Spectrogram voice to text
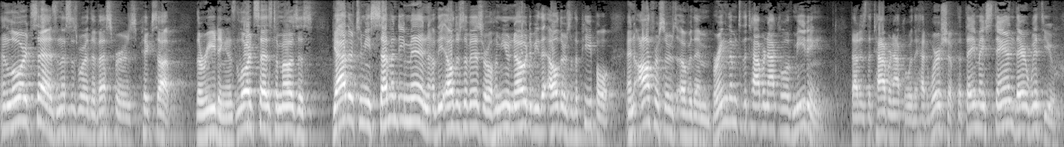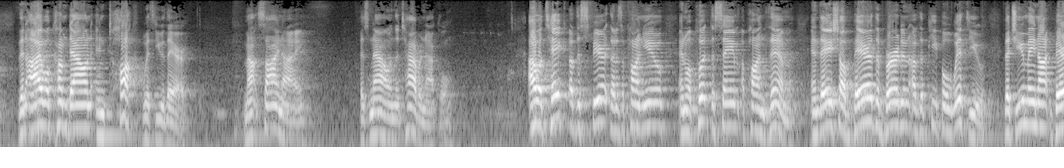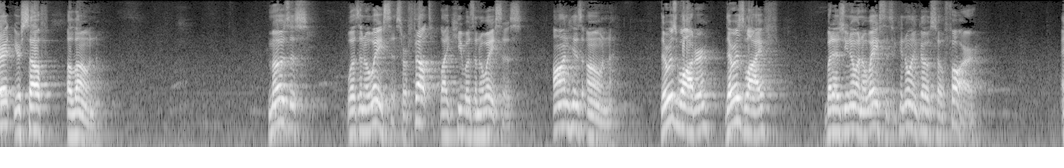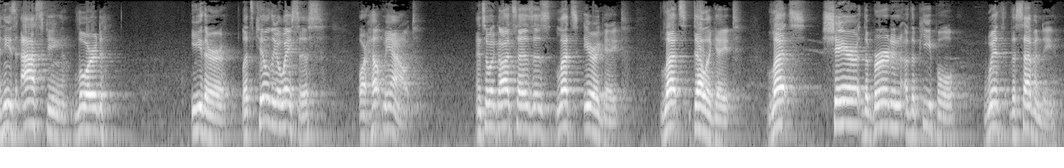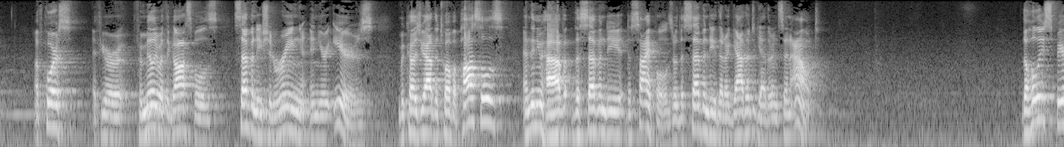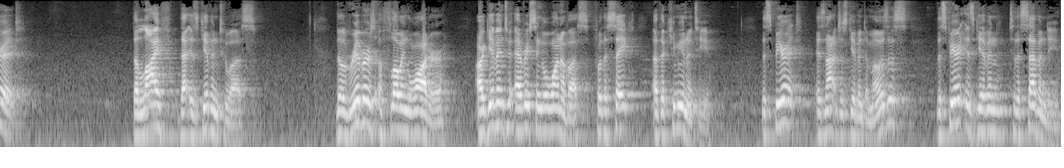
And Lord says, and this is where the Vespers picks up the reading, as the Lord says to Moses, Gather to me seventy men of the elders of Israel, whom you know to be the elders of the people, and officers over them. Bring them to the tabernacle of meeting. That is the tabernacle where they had worship, that they may stand there with you. Then I will come down and talk with you there. Mount Sinai is now in the tabernacle. I will take of the Spirit that is upon you, and will put the same upon them, and they shall bear the burden of the people with you that you may not bear it yourself alone. Moses was an oasis, or felt like he was an oasis, on his own. There was water, there was life, but as you know, an oasis, it can only go so far. And he's asking, Lord, either let's kill the oasis or help me out. And so what God says is, let's irrigate. Let's delegate. Let's share the burden of the people with the 70. Of course, if you're familiar with the Gospels, 70 should ring in your ears because you have the 12 apostles and then you have the 70 disciples or the 70 that are gathered together and sent out. The Holy Spirit, the life that is given to us, the rivers of flowing water are given to every single one of us for the sake of the community. The Spirit is not just given to Moses, the Spirit is given to the 70.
